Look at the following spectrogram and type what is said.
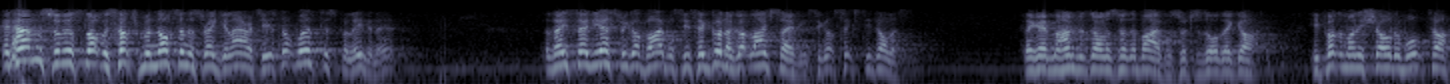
It happens for this lot with such monotonous regularity, it's not worth disbelieving it. They said, Yes, we got Bibles. He said, Good, I got life savings. He got $60. They gave him $100 worth the Bibles, which is all they got. He put them on his shoulder, walked off.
